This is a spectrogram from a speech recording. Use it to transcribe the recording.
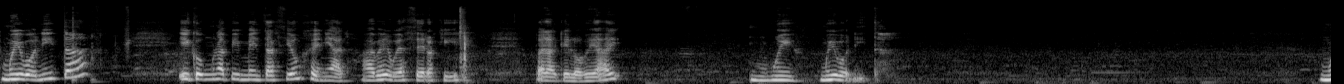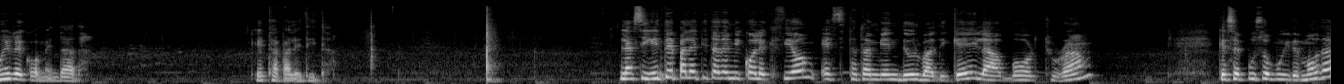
muy bonita y con una pigmentación genial. A ver, voy a hacer aquí para que lo veáis. Muy, muy bonita. Muy recomendada esta paletita. La siguiente paletita de mi colección es esta también de Urban Decay, la Board to Run, que se puso muy de moda.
